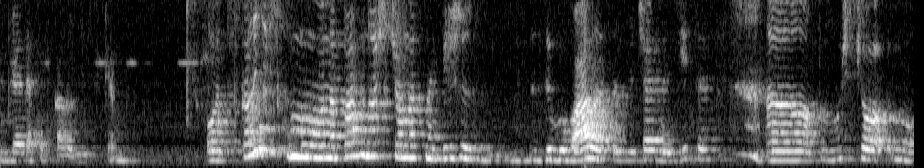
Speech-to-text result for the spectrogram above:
бібліотеку в Калинівське. От в Калинівському, напевно, що нас найбільше здивувало, це звичайно діти. Е, тому що ну,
